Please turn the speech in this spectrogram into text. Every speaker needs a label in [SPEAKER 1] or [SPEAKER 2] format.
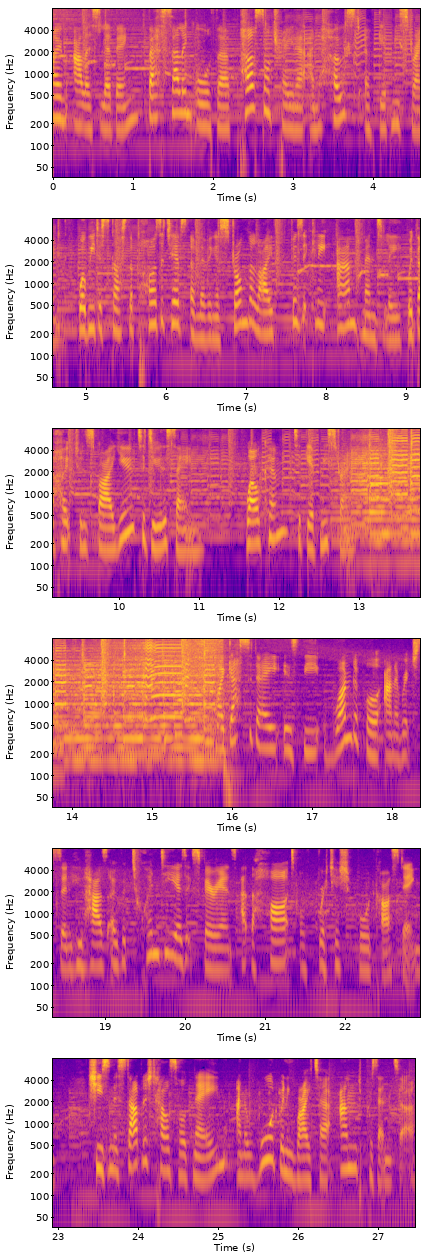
[SPEAKER 1] I'm Alice Liveing, best-selling author, personal trainer, and host of Give Me Strength, where we discuss the positives of living a stronger life physically and mentally with the hope to inspire you to do the same. Welcome to Give Me Strength. My guest today is the wonderful Anna Richardson, who has over 20 years' experience at the heart of British broadcasting. She's an established household name, an award winning writer and presenter.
